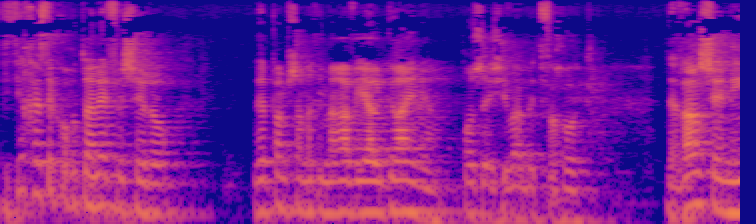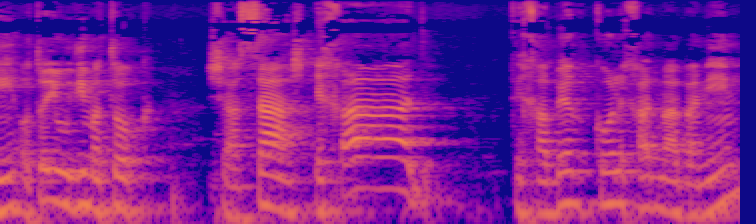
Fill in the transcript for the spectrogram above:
תתייחס לכוחות הנפש שלו. זה פעם שמעתי מהרב אייל גריינר, ראש הישיבה בטפחות. דבר שני, אותו יהודי מתוק שעשה אחד, תחבר כל אחד מהבנים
